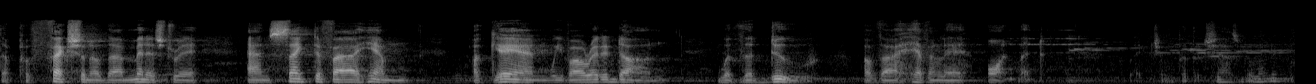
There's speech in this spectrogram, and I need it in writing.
the perfection of thy ministry and sanctify him again, we've already done with the dew of thy heavenly ointment. Put the.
